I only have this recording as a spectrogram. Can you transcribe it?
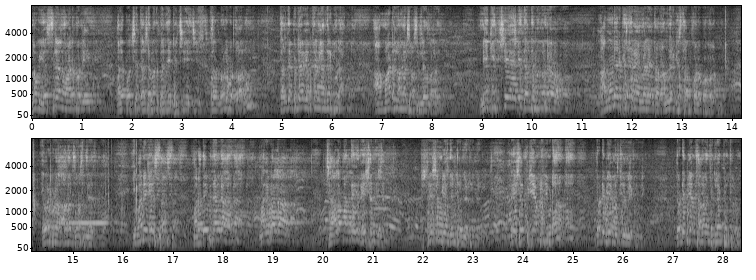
నువ్వు ఎస్టీలను వాడుకొని వాళ్ళకి వచ్చి దళిత మంది పని చేయించి వాళ్ళు నోళ్ళు పడతాను దళిత బిడ్డలు చెప్తాను మీ కూడా. ఆ మాటలు నమ్మాల్సిన అవసరం లేదు మనం మీకు ఇచ్చేది దళిత మంది అందరికి ఇస్తారు ఎమ్మెల్యే కాదు అందరికి ఇస్తారు ఒక్కొక్కరు ఒక్కొక్కరు ఎవరు కూడా ఆగాల్సిన అవసరం లేదు. ఇవన్నీ చేస్తా. మరి అదే విధంగా మరి ఇవాళ చాలామంది రేషన్ రేషన్ బియ్యం తింటారు మీరు రేషన్ బియ్యంలో కూడా దొడ్డి బియ్యం వస్తుంది మీకు. దొడ్డి బియ్యం చాలా తినలేకపోతారు.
